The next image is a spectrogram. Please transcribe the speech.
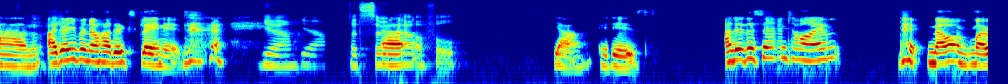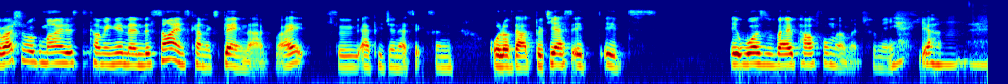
Oh, um, I don't even know how to explain it. yeah, yeah, that's so uh, powerful. Yeah, it is. And at the same time, now my rational mind is coming in, and the science can explain that, right, through epigenetics and all of that. But yes, it it's it was a very powerful moment for me. yeah. Mm-hmm.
